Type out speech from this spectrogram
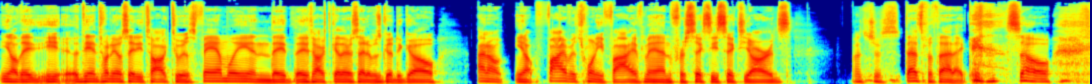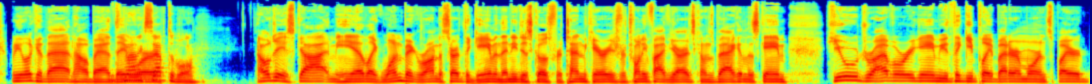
You know, they he, D'Antonio said he talked to his family and they they talked together, said it was good to go. I don't, you know, five of 25, man, for 66 yards. That's just That's pathetic. so when you look at that and how bad it's they not were, acceptable. LJ Scott, I mean, he had like one big run to start the game, and then he just goes for 10 carries for 25 yards, comes back in this game. Huge rivalry game. You'd think he played better and more inspired.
